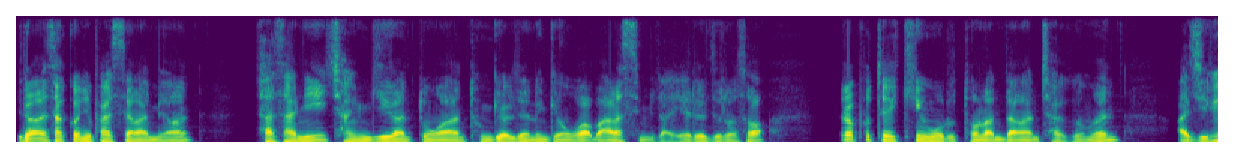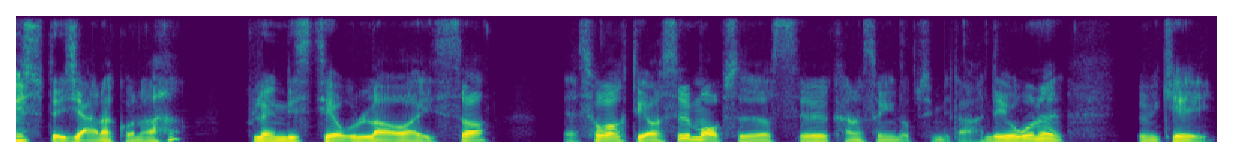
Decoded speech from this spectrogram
이러한 사건이 발생하면 자산이 장기간 동안 동결되는 경우가 많았습니다. 예를 들어서 테라포트 해킹으로 도난당한 자금은 아직 회수되지 않았거나 블랙리스트에 올라와 있어 네, 소각되어 쓸모 없어졌을 가능성이 높습니다. 근데 요거는 좀 이렇게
